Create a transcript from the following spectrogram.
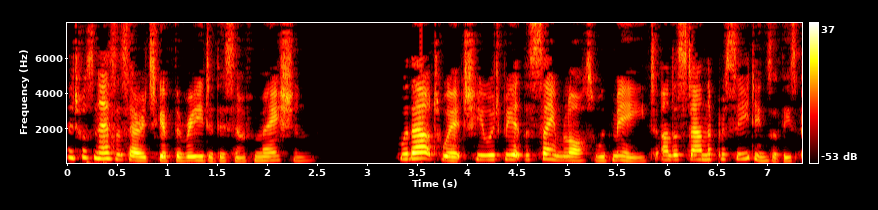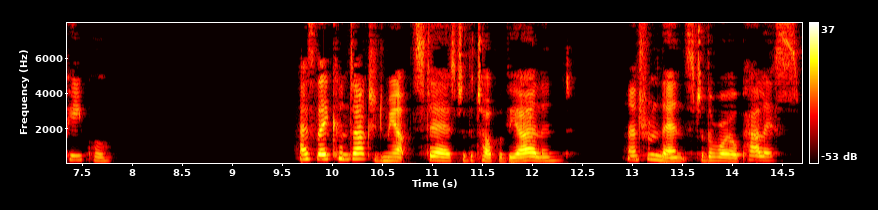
It was necessary to give the reader this information, without which he would be at the same loss with me to understand the proceedings of these people. As they conducted me up the stairs to the top of the island, and from thence to the royal palace.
